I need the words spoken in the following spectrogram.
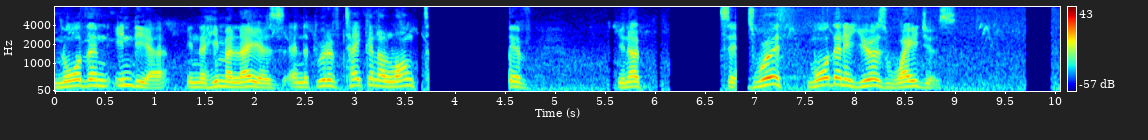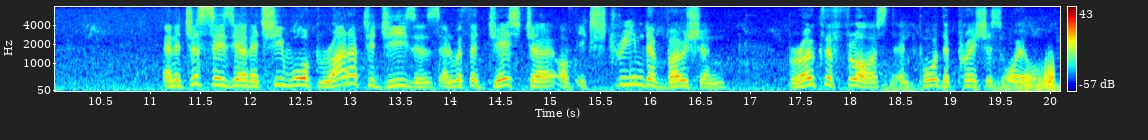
northern India in the Himalayas. And it would have taken a long time you know, it's worth more than a year's wages. And it just says here that she walked right up to Jesus and with a gesture of extreme devotion, broke the flask and poured the precious oil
